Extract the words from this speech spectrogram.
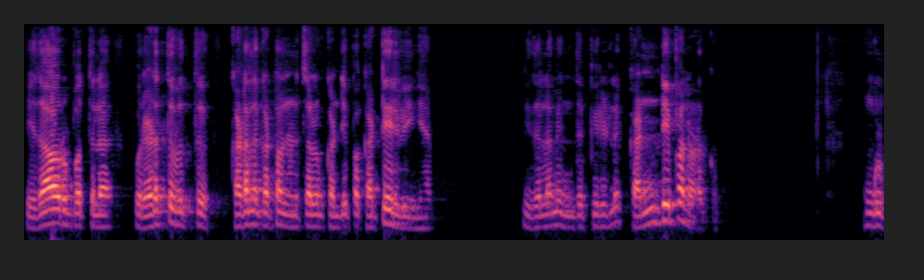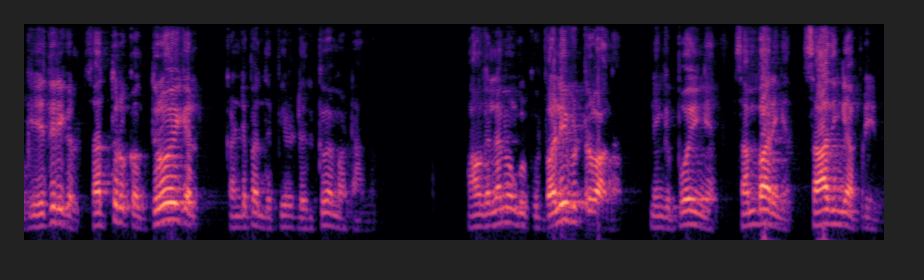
ஏதாவது ஒரு பத்துல ஒரு இடத்த வித்து கடனை கட்டணும்னு நினைச்சாலும் கண்டிப்பா கட்டிடுவீங்க இது எல்லாமே இந்த பீரியட்ல கண்டிப்பா நடக்கும். உங்களுக்கு எதிரிகள் சத்துருக்கள் துரோகிகள் கண்டிப்பா இந்த பீரியட் இருக்கவே மாட்டாங்க. அவங்க எல்லாமே உங்களுக்கு வழி விட்டுருவாங்க. நீங்க போயிங்க சம்பாரிங்க சாதிங்க அப்படின்னு.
